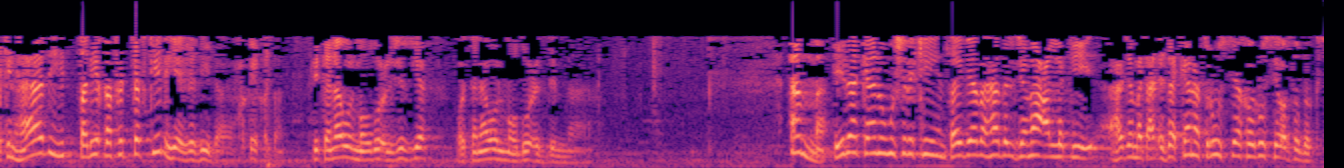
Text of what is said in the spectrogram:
لكن هذه الطريقة في التفكير هي جديدة حقيقة في تناول موضوع الجزية وتناول موضوع الذمة. أما إذا كانوا مشركين طيب يا هذا الجماعة التي هجمت على إذا كانت روسيا روسيا أرثوذكس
